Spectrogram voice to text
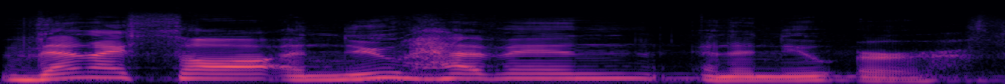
Then I saw a new heaven and a new earth.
